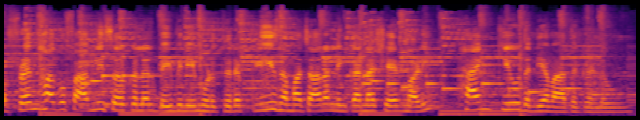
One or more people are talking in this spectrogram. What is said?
ಫ್ರೆಂಡ್ ಹಾಗೂ ಫ್ಯಾಮಿಲಿ ಸರ್ಕಲಲ್ಲಿ ಬೇಬಿ ನೇಮ್ ಹುಡುಕ್ತಿದ್ರೆ ಪ್ಲೀಸ್ ನಮ್ಮ ಚಾನಲ್ ಲಿಂಕನ್ನು ಶೇರ್ ಮಾಡಿ. ಥ್ಯಾಂಕ್ ಯು ಧನ್ಯವಾದಗಳು.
